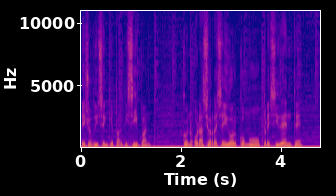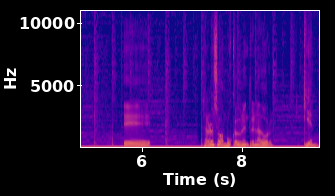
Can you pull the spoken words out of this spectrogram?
ellos dicen que participan, con Horacio Reseigor como presidente. Eh, San Lorenzo va en busca de un entrenador. ¿Quién?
